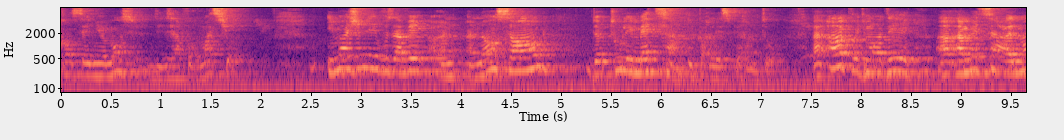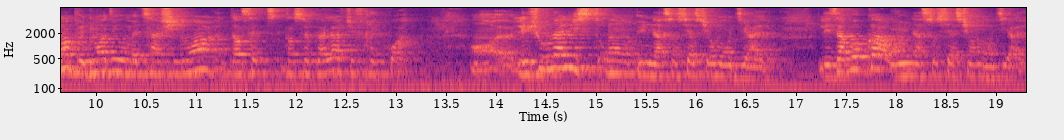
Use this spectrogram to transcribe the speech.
renseignements, des informations. Imaginez, vous avez un, ensemble de tous les médecins qui parlent espéranto. Ben, un peut demander, un, médecin allemand peut demander au médecin chinois, dans, ce cas-là, tu ferais quoi? Euh, Les journalistes ont une association mondiale. Les avocats ont une association mondiale.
